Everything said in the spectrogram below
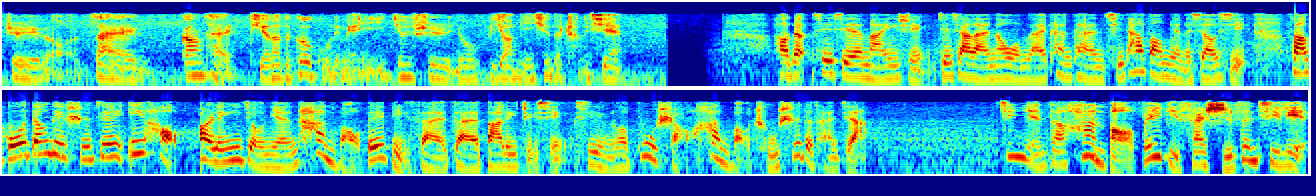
这个在刚才提到的个股里面已经是有比较明显的呈现。好的，谢谢马一寻。接下来呢，我们来看看其他方面的消息。法国当地时间一号，二零一九年汉堡杯比赛在巴黎举行，吸引了不少汉堡厨师的参加。今年的汉堡杯比赛十分激烈，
